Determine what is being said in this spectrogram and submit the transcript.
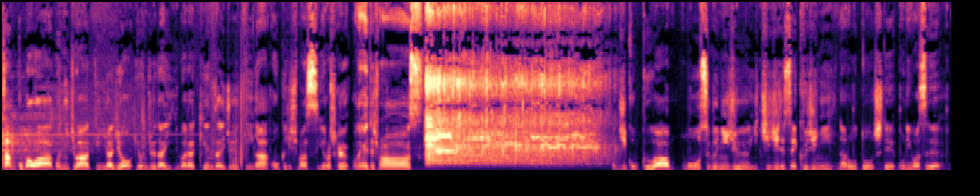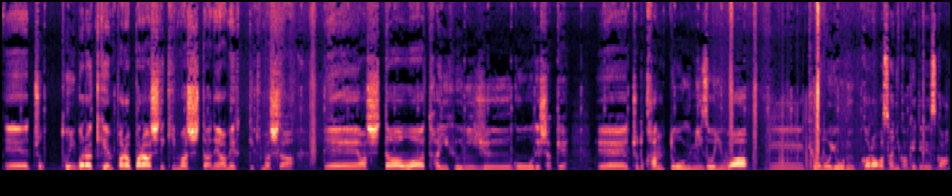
皆さんこんばんは、こんにちは。T ラジオ40代茨城県在住 T がお送りします。よろしくお願いいたします。時刻はもうすぐ21時ですね。9時になろうとしております。えー、ちょっと茨城県パラパラしてきましたね。雨降ってきました。えー、明日は台風20号でしたっけ？えー、ちょっと関東海沿いは、えー、今日の夜から朝にかけてですか、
